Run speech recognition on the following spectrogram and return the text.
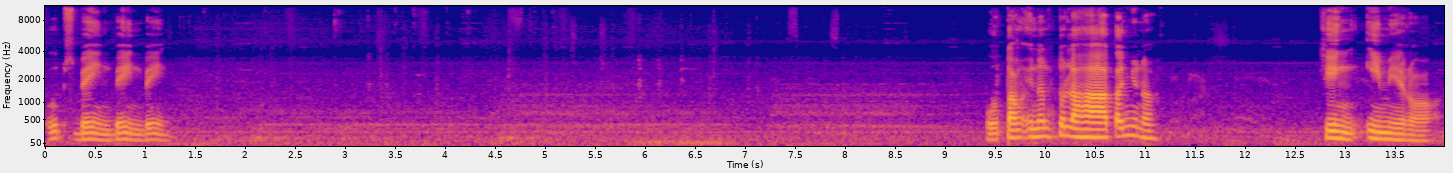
Oops, Bane. Bane, Bane. Putang inan to lahatan yun ah. King Imiron.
